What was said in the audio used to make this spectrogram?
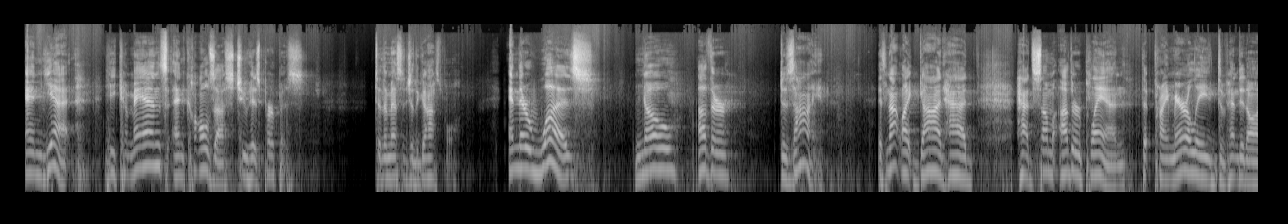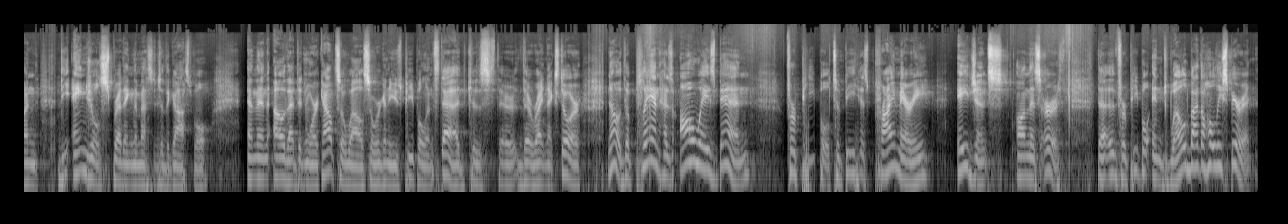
And yet, he commands and calls us to his purpose to the message of the gospel. And there was no other design. It's not like God had had some other plan that primarily depended on the angels spreading the message of the gospel. And then, oh, that didn't work out so well, so we're going to use people instead because they're they're right next door. No, the plan has always been for people to be his primary agents on this earth for people indwelled by the Holy Spirit.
